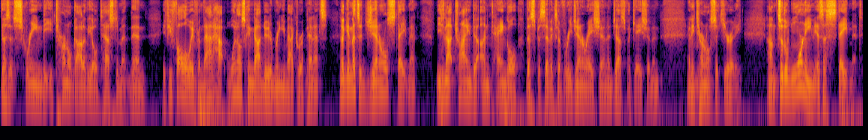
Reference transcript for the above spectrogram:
doesn't scream the eternal God of the Old Testament, then if you fall away from that, how, what else can God do to bring you back to repentance? Again, that's a general statement He's not trying to untangle the specifics of regeneration and justification and, and eternal security. Um, so the warning is a statement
